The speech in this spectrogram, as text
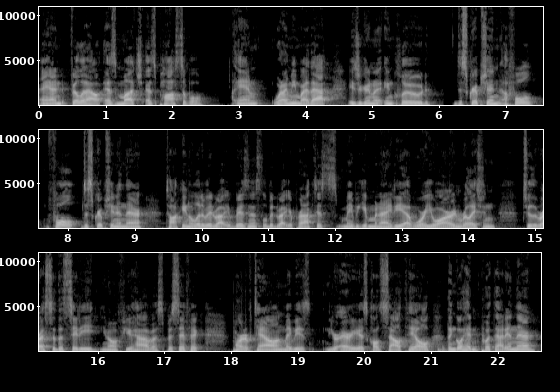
and fill it out as much as possible. And what I mean by that is you're going to include description, a full, full description in there, talking a little bit about your business, a little bit about your practice, maybe give them an idea of where you are in relation to the rest of the city. You know, if you have a specific part of town, maybe your area is called South Hill, then go ahead and put that in there.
